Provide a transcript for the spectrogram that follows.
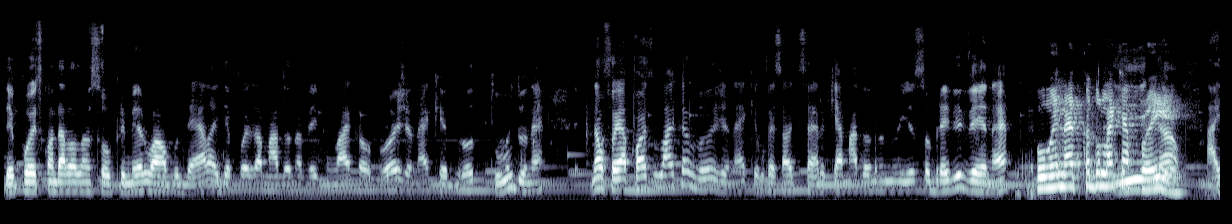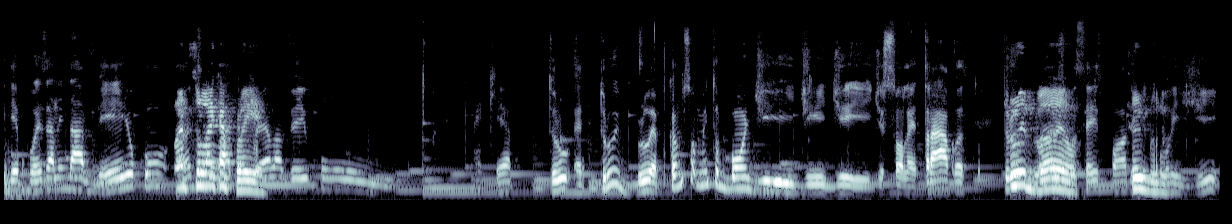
Depois, quando ela lançou o primeiro álbum dela, e depois a Madonna veio com Like a Virgin, né? Quebrou tudo, né? Não, foi após o Like a Virgin, né? Que o pessoal disseram que a Madonna não ia sobreviver, né? Foi na época do Like e, a Prayer. Não, aí depois ela ainda veio com... Antes, antes do Like a Prayer. Ela veio com... Que é? True, é True Blue, é porque eu não sou muito bom de, de, de, de soletrar. True, True Blue, vocês podem me corrigir,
